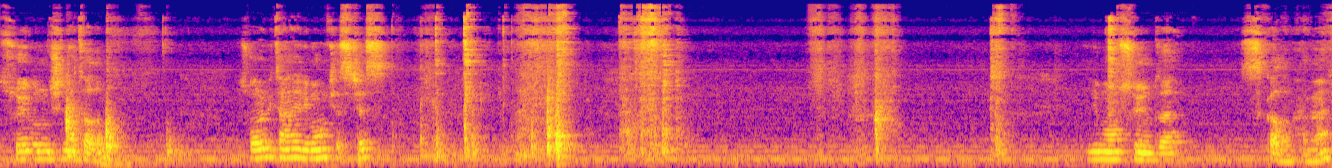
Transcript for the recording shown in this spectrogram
suyu bunun içine atalım. Sonra bir tane limon keseceğiz. Limon suyunu da sıkalım hemen.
